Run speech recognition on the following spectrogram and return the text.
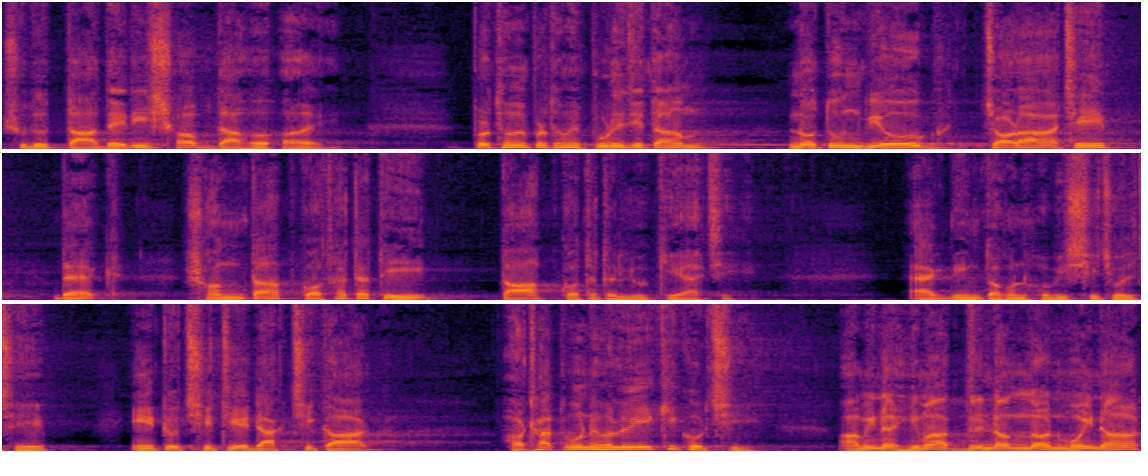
শুধু তাদেরই সব দাহ হয়। প্রথমে প্রথমে পুড়ে যেতাম, নতুন বিয়োগ, চড়া আছে। দেখ, সন্তাপ কথাটাতে তাপ কথাটা লুকিয়ে আছে। একদিন তখন হবিষ্যি চলছে, এঁটো ছিটিয়ে ডাকছি কাক। হঠাৎ মনে হলো, এ কি করছি? আমি না হিমাদ্রি নন্দন মৈনাক?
